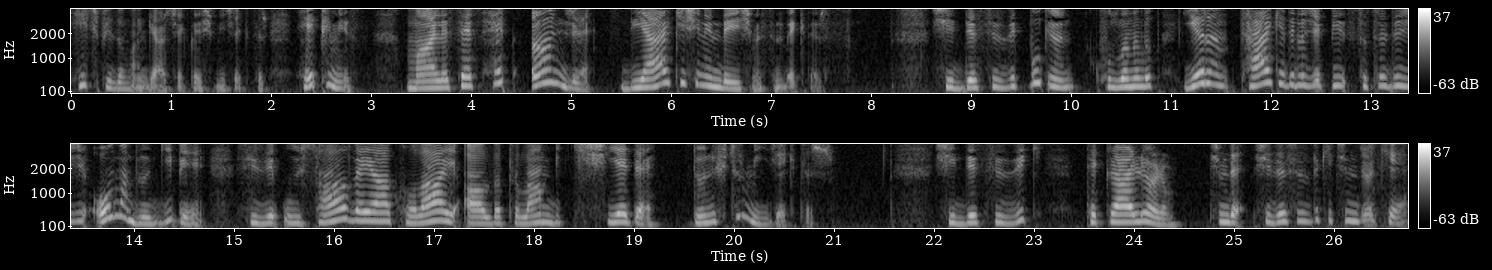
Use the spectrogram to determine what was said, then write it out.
hiçbir zaman gerçekleşmeyecektir. Hepimiz maalesef hep önce diğer kişinin değişmesini bekleriz. Şiddetsizlik bugün kullanılıp yarın terk edilecek bir strateji olmadığı gibi sizi uysal veya kolay aldatılan bir kişiye de dönüştürmeyecektir. Şiddetsizlik tekrarlıyorum. Şimdi şiddetsizlik için diyor ki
